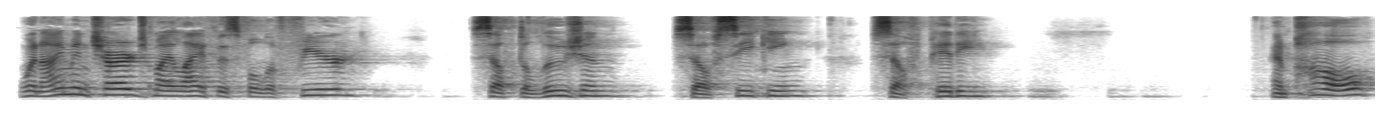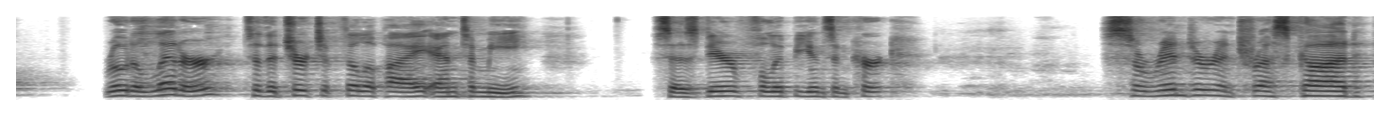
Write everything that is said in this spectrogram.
When I'm in charge, my life is full of fear, self delusion, self seeking, self pity. And Paul wrote a letter to the church at Philippi and to me, says, Dear Philippians and Kirk, surrender and trust God,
